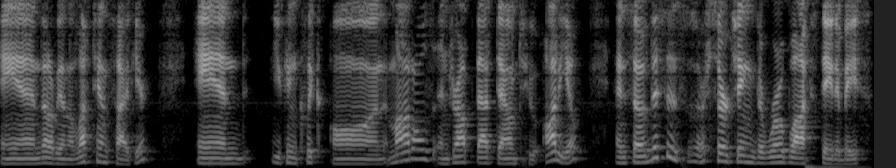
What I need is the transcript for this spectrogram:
and that'll be on the left-hand side here. And you can click on models and drop that down to audio. And so this is searching the Roblox database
